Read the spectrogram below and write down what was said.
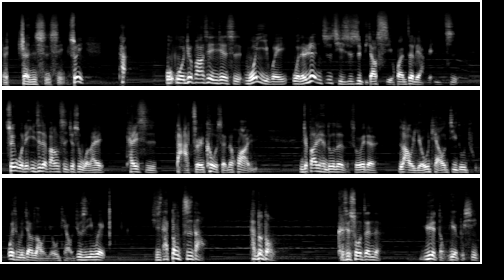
的真实性。所以，我我就发现一件事，我以为我的认知其实是比较喜欢这两个一致，所以我的一致的方式就是我来开始打折扣神的话语。你就发现很多的所谓的老油条基督徒，为什么叫老油条？就是因为其实他都知道，他都懂，可是说真的，越懂越不信，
